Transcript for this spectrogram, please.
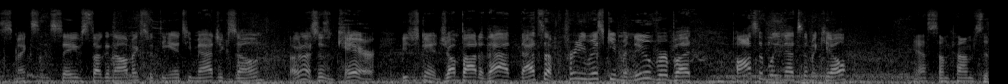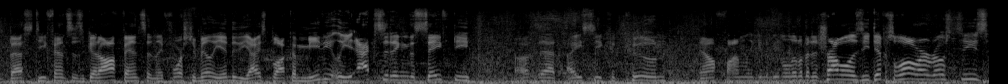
Smexen saves Thuganomics with the anti-magic zone. Thuganomics doesn't care. He's just going to jump out of that. That's a pretty risky maneuver, but possibly nets him a kill. Yeah, sometimes the best defense is a good offense, and they force Jamili into the ice block, immediately exiting the safety of that icy cocoon. Now finally going to be in a little bit of trouble as he dips lower. Roasties,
